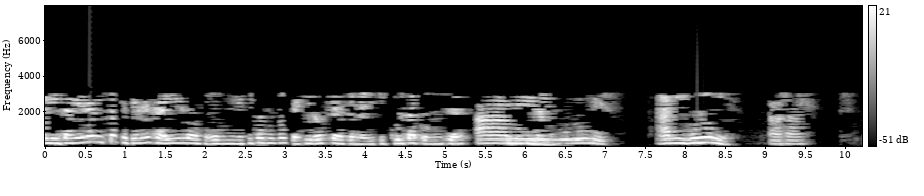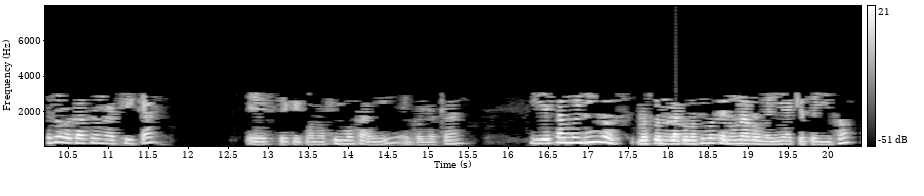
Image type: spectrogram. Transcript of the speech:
Oye, y también he visto que tienes ahí los, los muñequitos esos tejidos que se me dificulta pronunciar. Ah, Sí. mis gurumis. Amigurumis. Ajá. Eso lo hace una chica, este, que conocimos ahí, en Coyoacán. Y están muy lindos. Los, la conocimos en una romería que se hizo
